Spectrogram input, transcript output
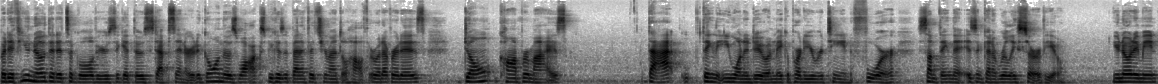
But if you know that it's a goal of yours to get those steps in or to go on those walks because it benefits your mental health or whatever it is, don't compromise that thing that you want to do and make a part of your routine for something that isn't going to really serve you. You know what I mean?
